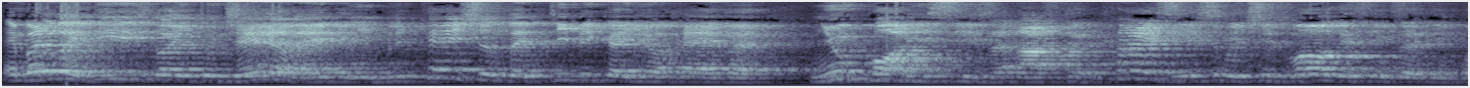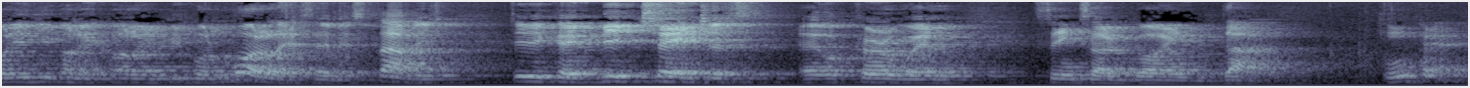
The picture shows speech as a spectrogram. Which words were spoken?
And by the way, this is going to generate an implication that typically you have uh, new policies after crisis, which is one of the things that in political economy people more or less have established. Typically, big changes uh, occur when things are going down. Okay.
